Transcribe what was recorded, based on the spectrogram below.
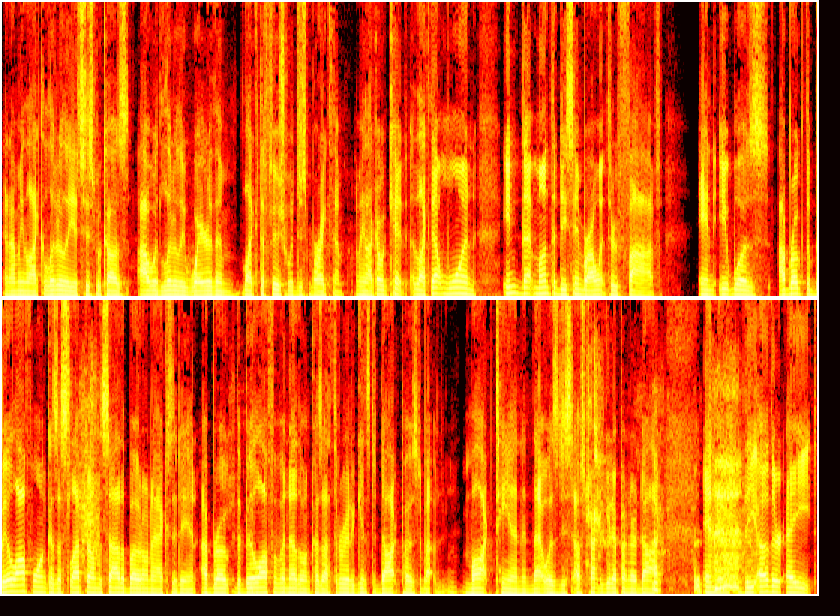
And I mean, like literally, it's just because I would literally wear them, like the fish would just break them. I mean, like I would catch, like that one in that month of December, I went through five and it was I broke the bill off one because I slapped it on the side of the boat on accident. I broke the bill off of another one because I threw it against a dock post about Mach ten, and that was just I was trying to get up under a dock, and then the other eight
